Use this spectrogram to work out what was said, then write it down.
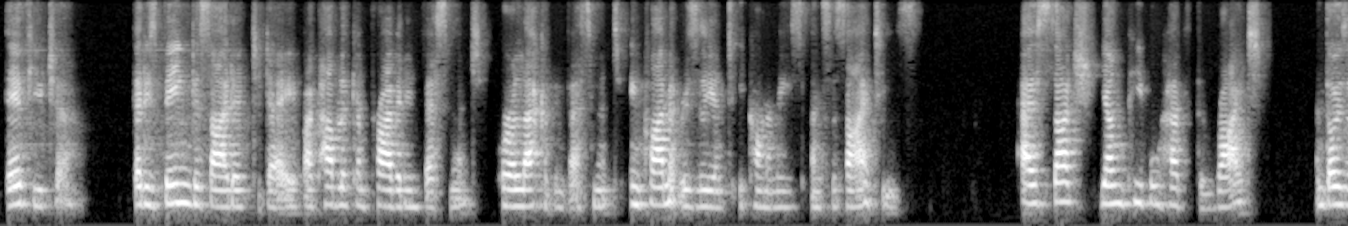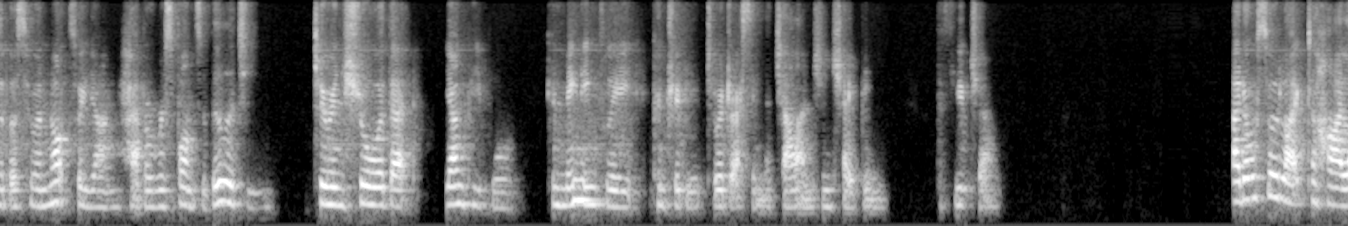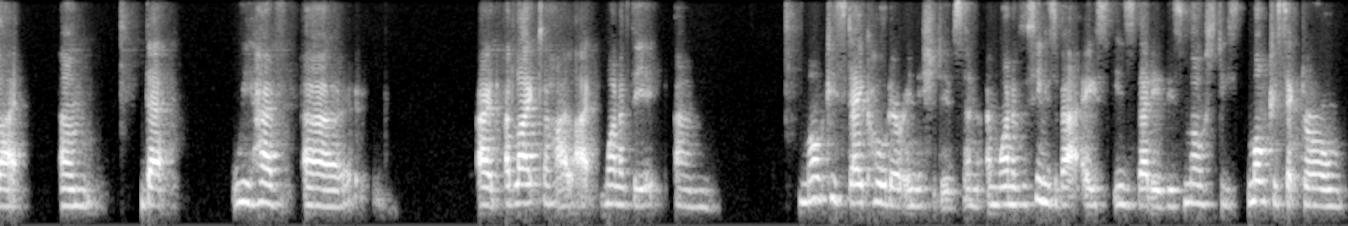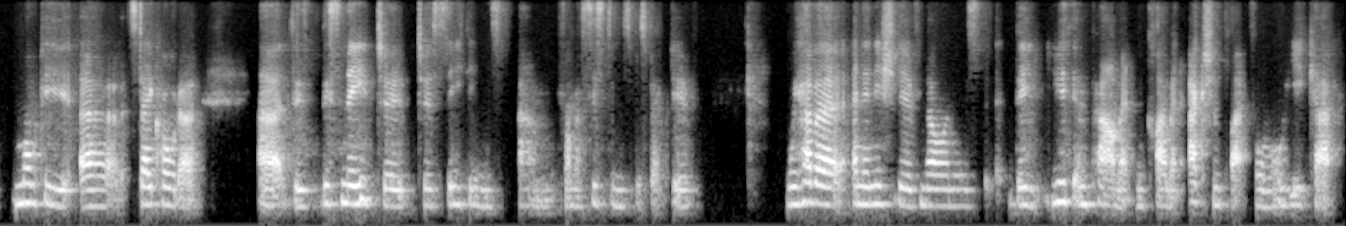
their future, that is being decided today by public and private investment or a lack of investment in climate resilient economies and societies. As such, young people have the right, and those of us who are not so young have a responsibility to ensure that young people can meaningfully contribute to addressing the challenge and shaping the future. I'd also like to highlight um, that we have, uh, I'd, I'd, like to highlight one of the um, multi-stakeholder initiatives. And, and, one of the things about ACE is that it is multi, multi-sectoral, multi-stakeholder, uh, uh, this, this, need to, to see things um, from a systems perspective we have a, an initiative known as the Youth Empowerment and Climate Action Platform, or YECAP,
